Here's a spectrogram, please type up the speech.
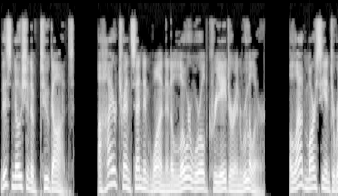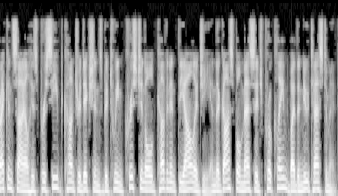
This notion of two gods—a higher transcendent one and a lower world creator and ruler, allowed Marcion to reconcile his perceived contradictions between Christian Old Covenant theology and the gospel message proclaimed by the New Testament.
